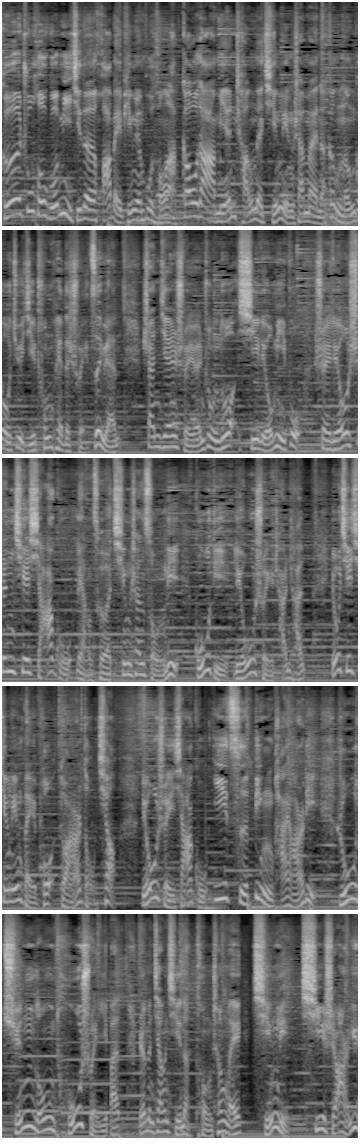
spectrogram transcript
和诸侯国密集的华北平原不同啊，高大绵长的秦岭山脉呢，更能够聚集充沛的水资源。山间水源众多，溪流密布，水流深切峡谷，两侧青山耸立，谷底流水潺潺。尤其秦岭北坡短而陡峭，流水峡谷依次并排而立，如群龙吐水一般。人们将其呢统称为秦岭七十二峪。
